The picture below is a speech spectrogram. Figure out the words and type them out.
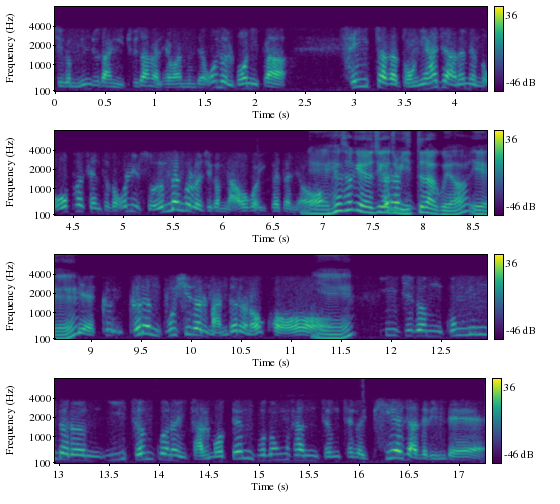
지금 민주당이 주장을 해왔는데 오늘 보니까 세입자가 동의하지 않으면 5%도 올릴 수 없는 걸로 지금 나오고 있거든요. 네, 해석의 여지가 그런, 좀 있더라고요. 예. 예, 그, 그런 부실을 만들어 놓고 예. 이 지금 국민들은 이 정권의 잘못된 부동산 정책의 피해자들인데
